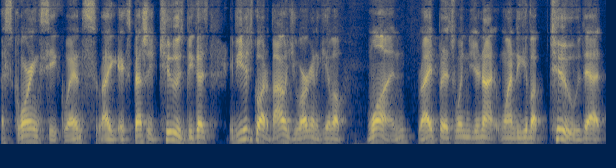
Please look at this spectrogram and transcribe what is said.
a scoring sequence, like especially twos, because if you just go out of bounds, you are going to give up one, right? But it's when you're not wanting to give up two that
